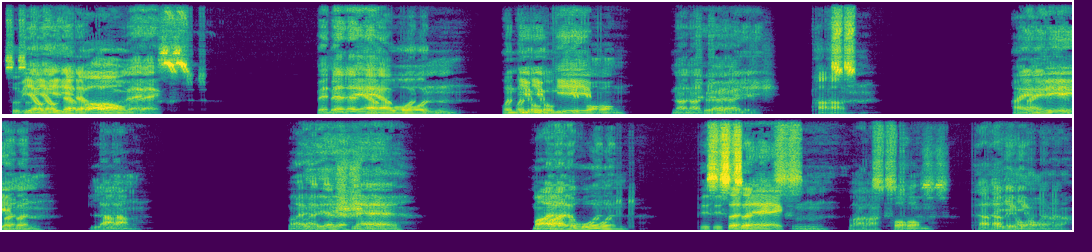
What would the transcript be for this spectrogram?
so wie auch jeder Baum wächst wenn der Nährboden und die Umgebung natürlich passen. Ein Leben lang, mal sehr schnell, mal ruhend bis zur nächsten Wachstumsperiode.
